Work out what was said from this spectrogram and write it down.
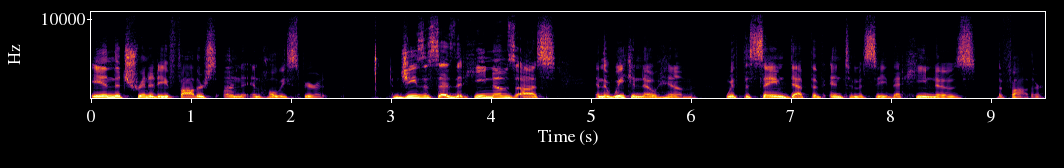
in the Trinity of Father, Son, and Holy Spirit. Jesus says that He knows us and that we can know Him with the same depth of intimacy that He knows the Father.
